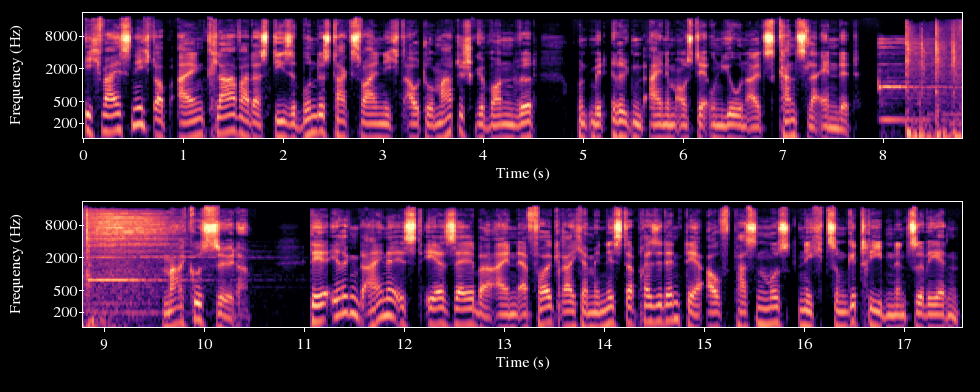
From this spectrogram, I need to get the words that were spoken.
Ich weiß nicht, ob allen klar war, dass diese Bundestagswahl nicht automatisch gewonnen wird und mit irgendeinem aus der Union als Kanzler endet. Markus Söder. Der irgendeine ist er selber ein erfolgreicher Ministerpräsident, der aufpassen muss, nicht zum Getriebenen zu werden.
